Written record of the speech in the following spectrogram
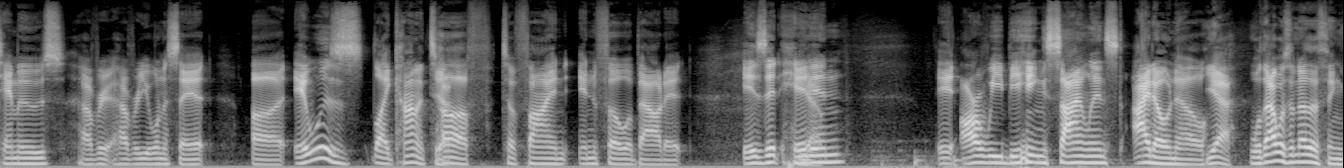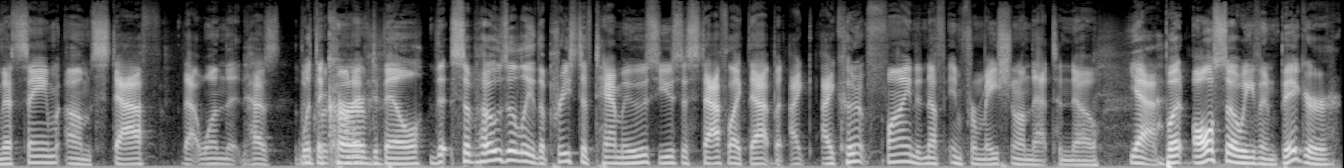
Tammuz, however however you want to say it. Uh, it was like kind of Yeah. tough to find info about it. Is it hidden? It, are we being silenced? I don't know. Yeah. Well, that was another thing. That same um, staff, that one that has With the crook it, curved bill. the, supposedly the priest of Tammuz used a staff like that, but I, I couldn't find enough information on that to know. Yeah. But also, even bigger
